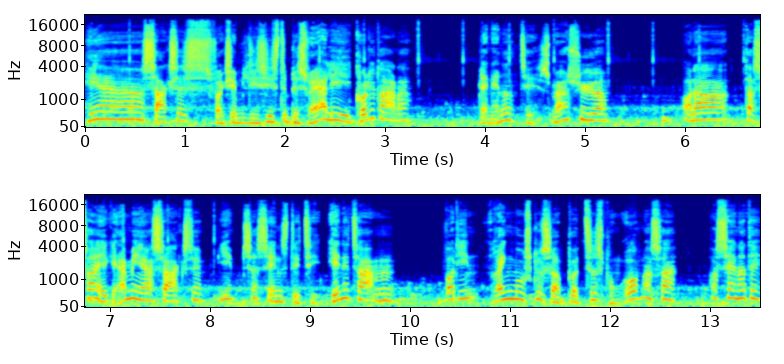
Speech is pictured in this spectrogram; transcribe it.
Her sakses for eksempel de sidste besværlige kulhydrater, blandt andet til smørsyre. Og når der så ikke er mere sakse, så sendes det til endetarmen, hvor din ringmuskel så på et tidspunkt åbner sig og sender det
